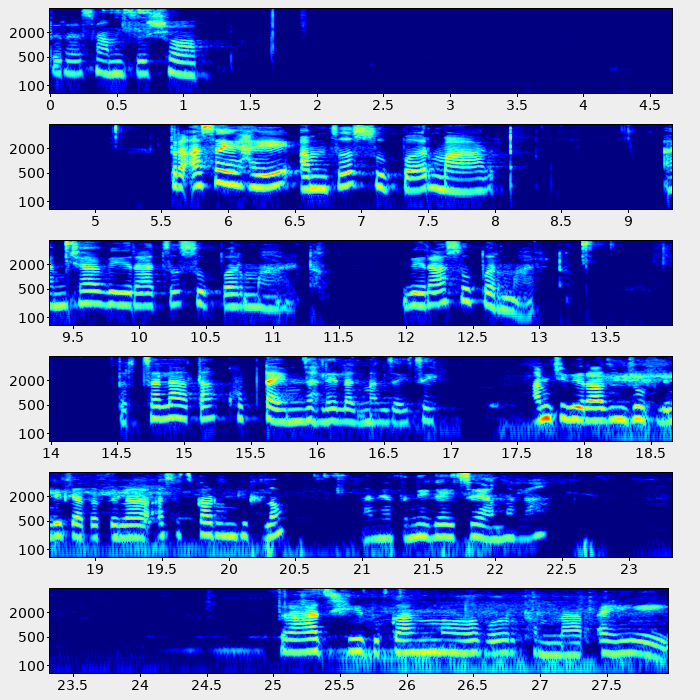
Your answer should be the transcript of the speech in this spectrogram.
तर असं आमचं शॉप. तर असं आहे आमचं सुपर मार्ट. आमच्या विराचं super mart Vira super mart तर चला आता खूप टाईम झाले लग्नाला जायचंय. आमची विरा अजून झोपलेलीच आता तिला असंच काढून घेतलं आणि आता निघायचं आहे आम्हाला. तर आज हे दुकानावर थांबणार आहे.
